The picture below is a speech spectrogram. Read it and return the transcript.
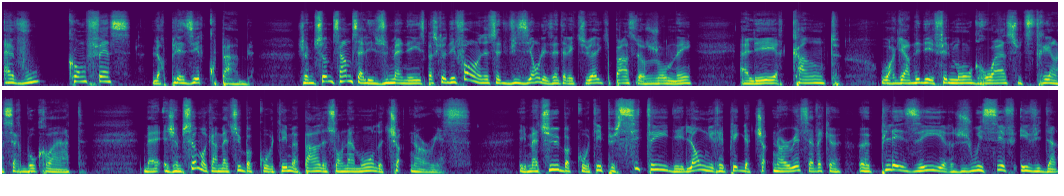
avouent, confessent leur plaisir coupable. J'aime ça, me semble, ça les humanise. Parce que des fois, on a cette vision, les intellectuels qui passent leur journée à lire Kant ou à regarder des films hongrois sous-titrés en serbo-croate. Mais j'aime ça, moi, quand Mathieu Boccoté me parle de son amour de Chuck Norris. Et Mathieu Boccoté peut citer des longues répliques de Chuck Norris avec un, plaisir jouissif évident.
